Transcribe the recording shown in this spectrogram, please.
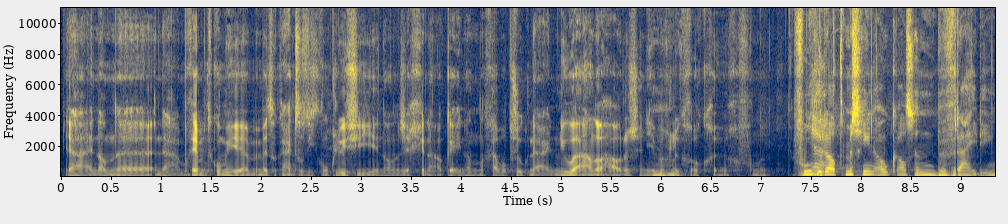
ja, en dan eh, nou, op een gegeven moment kom je met elkaar tot die conclusie. En dan zeg je, nou oké, dan gaan we op zoek naar nieuwe aandeelhouders. En die hebben we Mhm. gelukkig ook eh, gevonden. Voelde Ja. dat misschien ook als een bevrijding?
